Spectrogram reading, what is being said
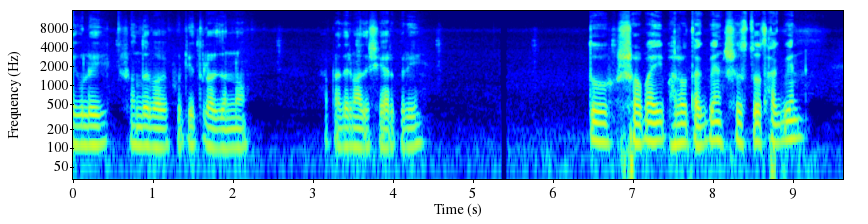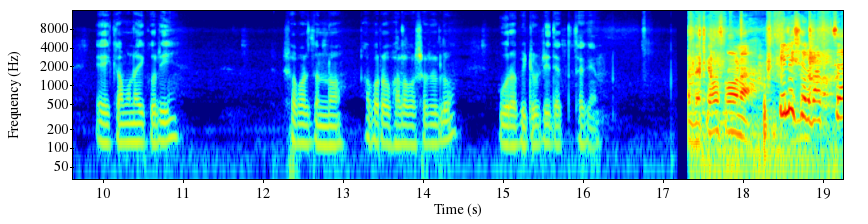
এগুলোই সুন্দরভাবে ফুটিয়ে তোলার জন্য আপনাদের মাঝে শেয়ার করি। তো সবাই ভালো থাকবেন, সুস্থ থাকবেন। এই কামনাই করি। সবার জন্য আবারও ভালোবাসা রইল। পুরো ভিডিওটি দেখতে থাকেন। ঝাটকা মাছ পাও না ইলিশের বাচ্চা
